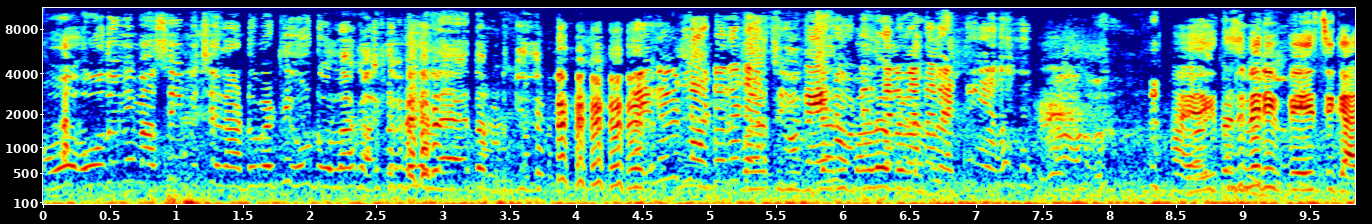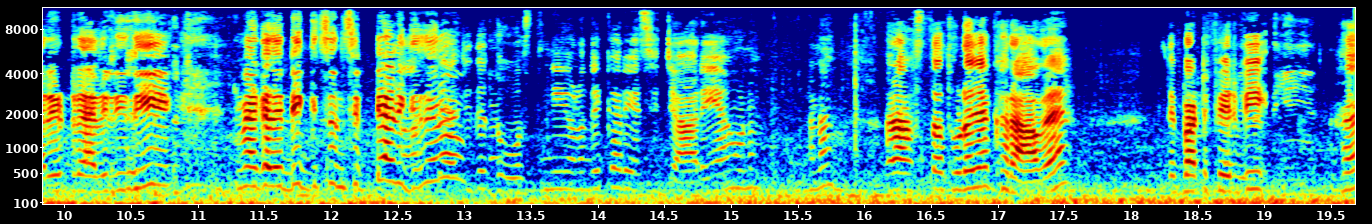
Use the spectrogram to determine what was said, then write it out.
ਉਹ ਉਦੋਂ ਨਹੀਂ ਮਾਸੀ ਪਿੱਛੇ ਲਾਡੋ ਬੈਠੀ ਉਹ ਡੋਲਾ ਖਾ ਕੇ ਮੈਂ ਕਿਹਾ ਲੈ ਇਹ ਤਾਂ ਰੁੜ ਗਈ ਸੀ। ਇਹਨੇ ਵੀ ਲਾਡੋ ਦੇ ਡਰ ਹੋ ਗਏ ਨਾ ਉੱਤੇ ਚੱਲ ਮੈਂ ਤਾਂ ਬੈਠੀ ਆ। ਹਾਏ ਤੁਸੀਂ ਮੇਰੀ ਬੇਇੱਜ਼ਤੀ ਕਰ ਰਹੇ ਹੋ ਡਰਾਈਵਰੀ ਦੀ ਮੈਂ ਕਦੇ ਡਿੱਗ ਸੁਣ ਸਿੱਟਿਆ ਨਹੀਂ ਕਿਸੇ ਨੂੰ। ਜਿਹਦੇ ਦੋਸਤ ਨੇ ਉਹਨਾਂ ਦੇ ਘਰੇ ਅਸੀਂ ਜਾ ਰਹੇ ਹਾਂ ਹੁਣ ਹਨਾ? ਰਸਤਾ ਥੋੜਾ ਜਿਹਾ ਖਰਾਬ ਹੈ। ਤੇ ਬਟ ਫਿਰ ਵੀ ਹੈ?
